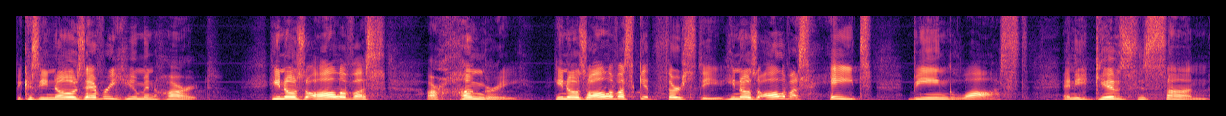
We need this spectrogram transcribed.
because he knows every human heart. He knows all of us are hungry. He knows all of us get thirsty. He knows all of us hate being lost. And he gives his son.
